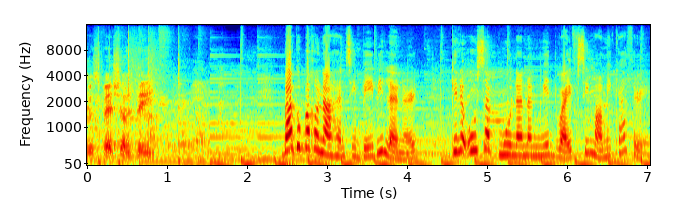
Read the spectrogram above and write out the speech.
So, special day. Bago bakunahan si Baby Leonard, kinausap muna ng midwife si Mommy Catherine.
